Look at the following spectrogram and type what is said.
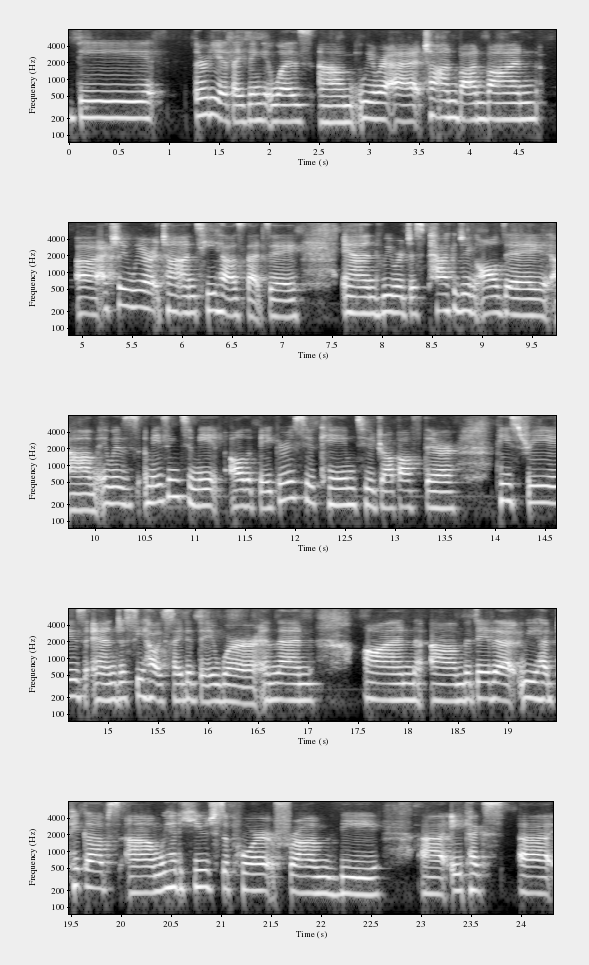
the 30th, I think it was, um, we were at Cha'an Bon Bon uh, actually, we were at Cha'an Tea House that day, and we were just packaging all day. Um, it was amazing to meet all the bakers who came to drop off their pastries and just see how excited they were. And then on um, the day that we had pickups, um, we had huge support from the uh, Apex uh,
